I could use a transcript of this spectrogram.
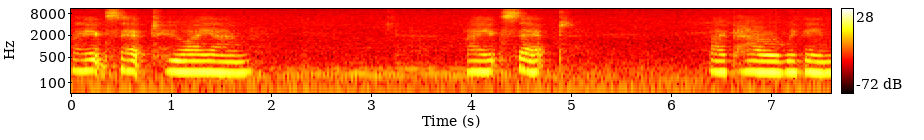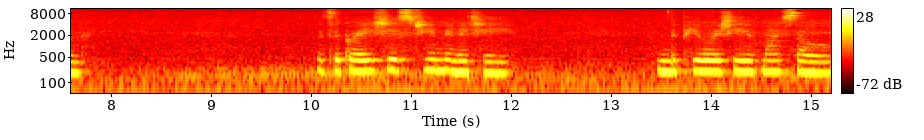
I accept who I am. I accept my power within with the greatest humility from the purity of my soul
